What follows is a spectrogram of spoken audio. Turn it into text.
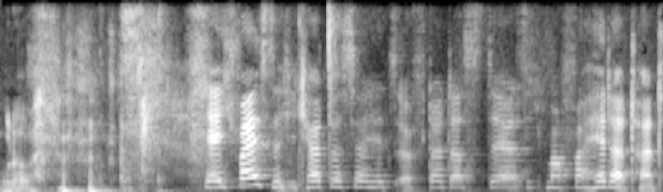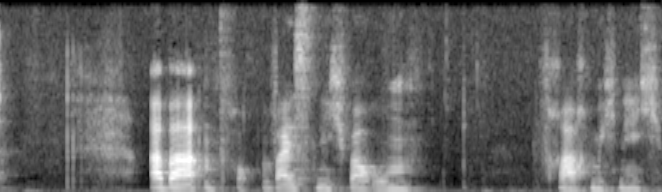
Oder was? Ja, ich weiß nicht. Ich hatte das ja jetzt öfter, dass der sich mal verheddert hat. Aber weiß nicht warum. Frag mich nicht.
